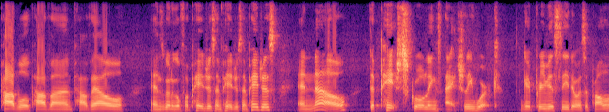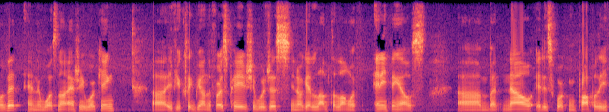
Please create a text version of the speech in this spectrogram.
Pavel, Pavan, Pavel, and it's going to go for pages and pages and pages. And now the page scrollings actually work. Okay, previously there was a problem with it and it was not actually working. Uh, if you click beyond the first page, it would just you know get lumped along with anything else. Um, but now it is working properly.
